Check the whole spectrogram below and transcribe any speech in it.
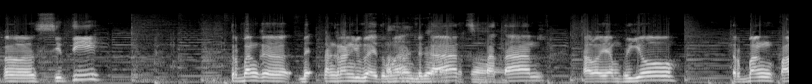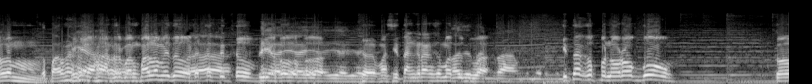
eh, City terbang ke Tangerang juga itu Tangerang juga, dekat, dekat. Sepatan. Kalau yang Brio terbang Palem. Ke Palem. Iya, terbang Palem itu dekat Ah, itu Brio. Iya, iya, iya, iya, iya. Ke- Masih Tangerang sama Masih tuh dua. Kita ke Ponorogo, ke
